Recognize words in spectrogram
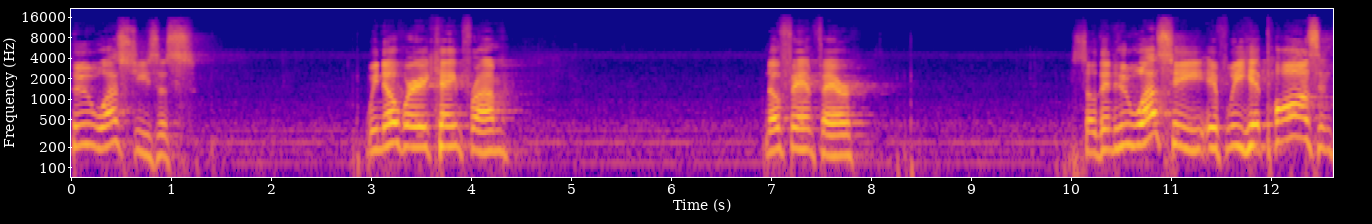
Who was Jesus? We know where he came from. No fanfare. So then, who was he if we hit pause in,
